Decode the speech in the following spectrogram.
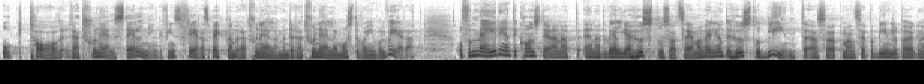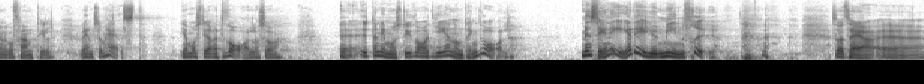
och tar rationell ställning. Det finns fler aspekter än det rationella, men det rationella måste vara involverat. Och för mig är det inte konstigare än att, än att välja hustru, så att säga. Man väljer inte hustru blint, alltså att man sätter bindel på ögonen och går fram till vem som helst. Jag måste göra ett val. Och så. Eh, utan det måste ju vara ett genomtänkt val. Men sen är det ju min fru. så att säga, eh,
